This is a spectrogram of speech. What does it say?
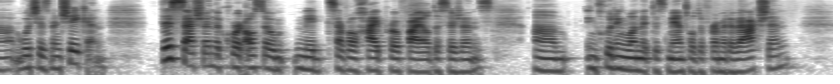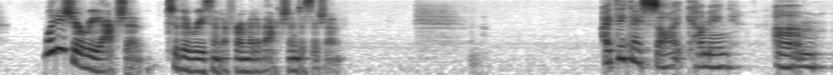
um, which has been shaken. This session, the court also made several high profile decisions um, including one that dismantled affirmative action. What is your reaction to the recent affirmative action decision? I think I saw it coming. Um,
